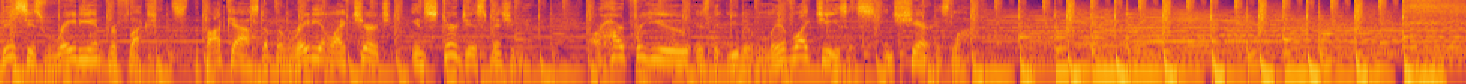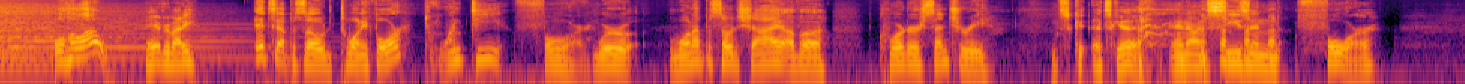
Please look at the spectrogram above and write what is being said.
This is Radiant Reflections, the podcast of the Radiant Life Church in Sturgis, Michigan. Our heart for you is that you would live like Jesus and share his love. Well, hello. Hey, everybody. It's episode 24. 24. We're one episode shy of a quarter century. Good. That's good. And on season four,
